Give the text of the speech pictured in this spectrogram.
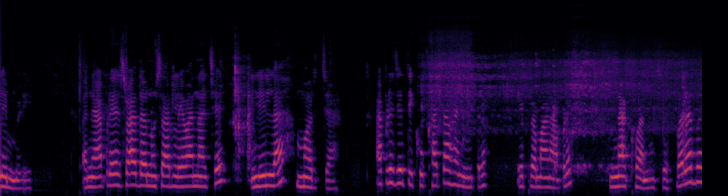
લીમડી અને આપણે સ્વાદ અનુસાર લેવાના છે લીલા મરચાં. આપણે જે તીખું ખાતા હોય મિત્ર, એ પ્રમાણે આપણે નાખવાનું છે. બરાબર?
